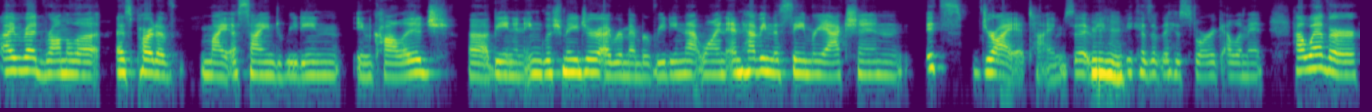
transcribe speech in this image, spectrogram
I read Romola as part of my assigned reading in college. Uh, being an English major, I remember reading that one and having the same reaction. It's dry at times I mean, mm-hmm. because of the historic element. However,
